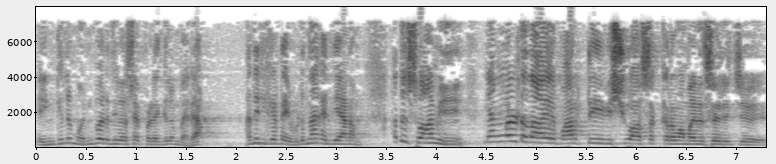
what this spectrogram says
എങ്കിലും മുൻപൊരു ദിവസം എപ്പോഴെങ്കിലും വരാം. അതിരിക്കട്ടെ എവിടുന്ന കല്യാണം? അത് സ്വാമി ഞങ്ങളുടേതായ പാർട്ടി വിശ്വാസക്രമം അനുസരിച്ച്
